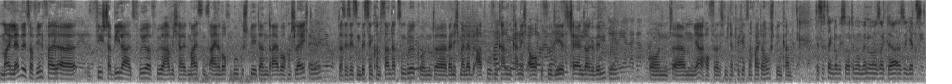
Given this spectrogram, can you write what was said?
mein Level ist auf jeden Fall äh, viel stabiler als früher. Früher habe ich halt meistens eine Woche gut gespielt, dann drei Wochen schlecht. Mhm. Das ist jetzt ein bisschen konstanter zum Glück und äh, wenn ich mein Level abrufen kann, kann ich auch gefühlt jedes Challenger gewinnen. Mhm. Und ähm, ja, hoffe, dass ich mich natürlich jetzt noch weiter hochspielen kann. Das ist dann, glaube ich, so auch der Moment, wo man sagt, ja, also jetzt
